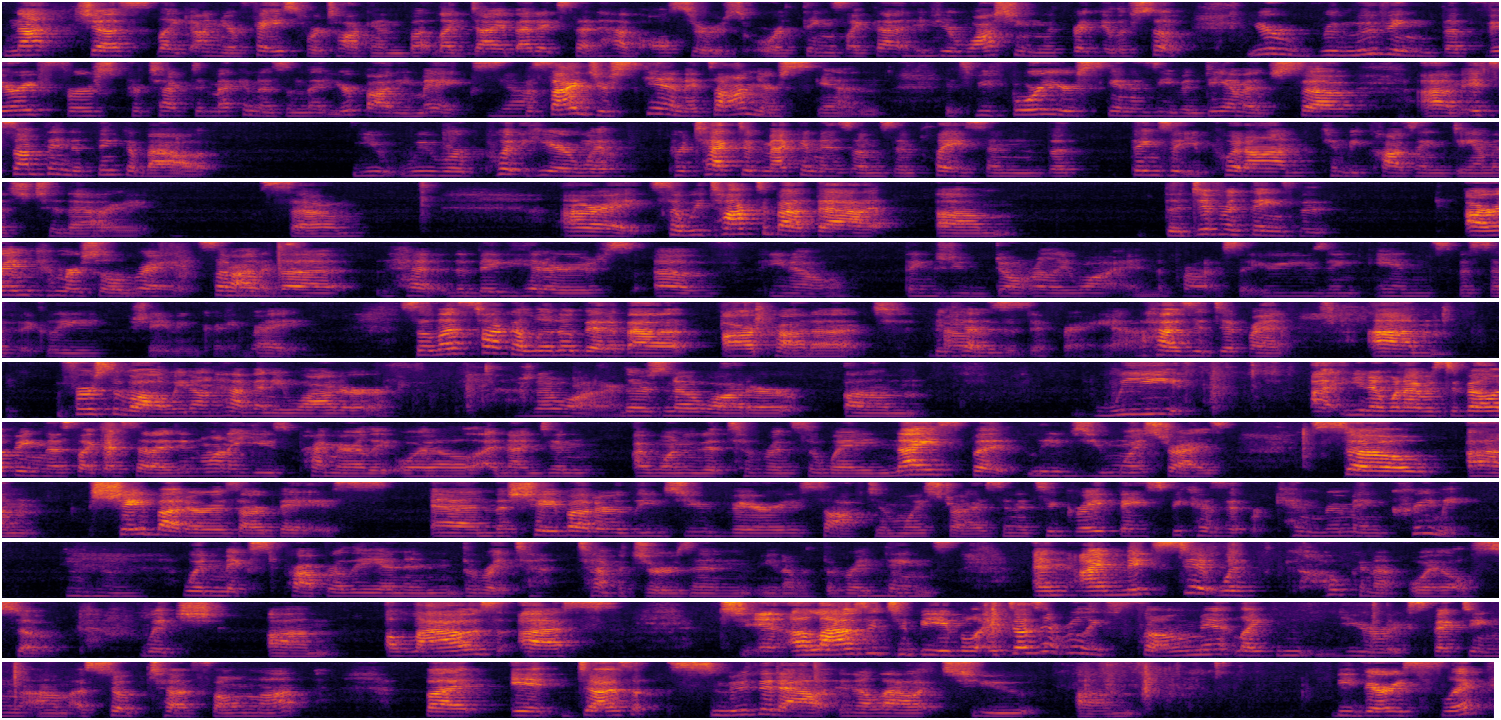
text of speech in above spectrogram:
Not just like on your face, we're talking, but like diabetics that have ulcers or things like that. If you're washing with regular soap, you're removing the very first protective mechanism that your body makes. Yeah. Besides your skin, it's on your skin. It's before your skin is even damaged. So um, it's something to think about. You, we were put here Yeah. with protective mechanisms in place, and the things that you put on can be causing damage to that. Right. So, all right. So we talked about that. Um, the different things that are in commercial. Right. Some products. of the he- the big hitters of you know things you don't really want in the products that you're using in specifically shaving cream. Right. So let's talk a little bit about our product because How is it different? Yeah. how's it different? Um, first of all, we don't have any water. There's no water. There's no water. Um, we I, you know, when I was developing this, like I said, I didn't want to use primarily oil, and I didn't. I wanted it to rinse away nice, but leaves you moisturized. So um, shea butter is our base, and the shea butter leaves you very soft and moisturized, and it's a great base because it can remain creamy Mm-hmm. when mixed properly and in the right te- temperatures and you know with the right Mhm. things. And I mixed it with coconut oil soap, which um, allows us. It allows it to be able. It doesn't really foam it like you're expecting um, a soap to foam up, but it does smooth it out and allow it to um, be very slick,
